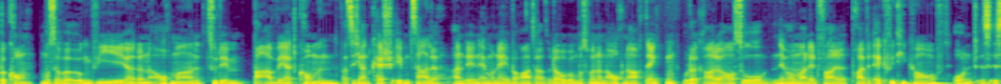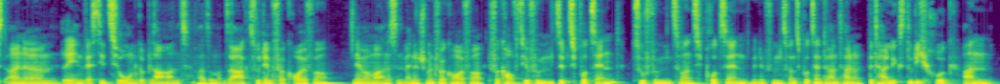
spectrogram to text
bekommen. Muss aber irgendwie ja dann auch mal zu dem Barwert kommen, was ich an Cash eben zahle an den M&A-Berater. Also darüber muss man dann auch nachdenken. Oder gerade auch so, nehmen wir mal den Fall Private Equity kauft und es ist eine Reinvestition geplant. Also man sagt zu dem Verkäufer, Nehmen wir mal an, es sind Managementverkäufer. Du verkaufst hier 75 Prozent. Zu 25 Prozent, mit den 25 Prozent der Anteile, beteiligst du dich rück an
